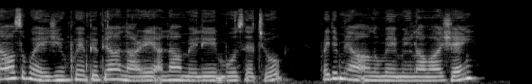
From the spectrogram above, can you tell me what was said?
နာစပွဲရင်ဖွင့်ပြပြလာတဲ့အလှမယ်လေးမိုးဆက်ချိုပရိသတ်များအားလုံးပဲမင်္ဂလာပါရှင်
